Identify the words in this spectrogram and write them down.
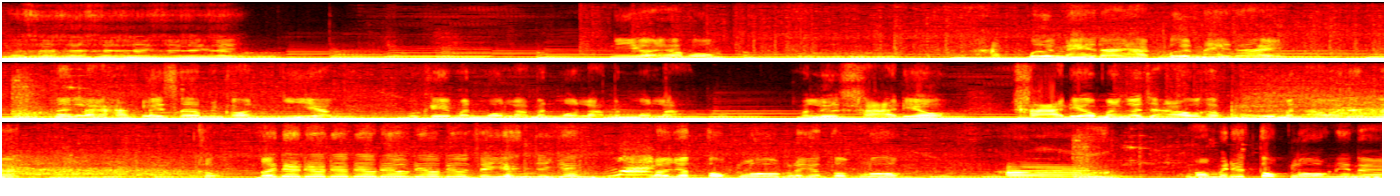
เฮ้ยเฮ้ยเฮ้ยเฮ้ยเฮ้ยเฮ้ยหนีก่อนครับผมหักปืนไม่ให้ได้หักปืนไม่ให้ได้นั่นแหละหักเลเซอร์มันก่อนเยี่ยมโอเคมันหมดแล้วมันหมดแล้วมันหมดแล้วมันเหลือขาเดียว ขาเดียวมันก็จะเอาครับโอ้โหมันเอานั่นนะเขาเฮ้ยเดี๋ยวเดี๋ยวเดี๋ยวเดี๋ยวเดี๋ยวเดี๋ยวใจเย็นใจเย็นเราจะตกโลกเราจะตกโลกอ้าเขาไม่ได้ตกโลกนี่นะ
